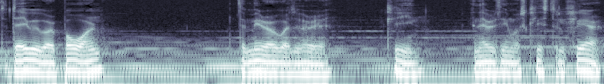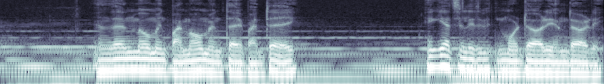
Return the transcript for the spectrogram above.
The day we were born, the mirror was very clean and everything was crystal clear. And then, moment by moment, day by day, it gets a little bit more dirty and dirty.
